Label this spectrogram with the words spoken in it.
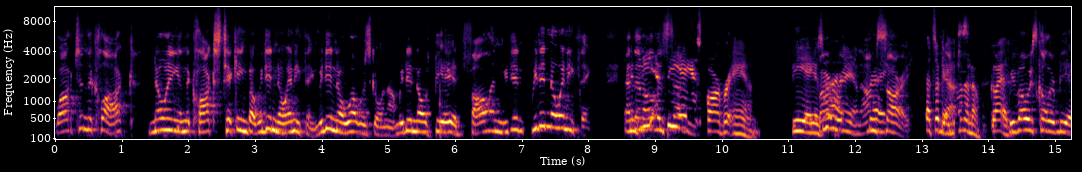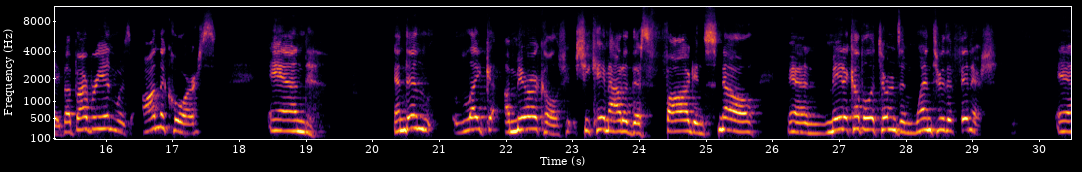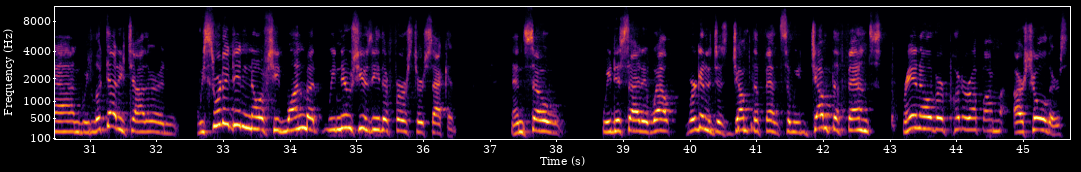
watching the clock, knowing and the clock's ticking, but we didn't know anything. We didn't know what was going on. We didn't know if BA had fallen. We didn't. We didn't know anything. And, and then B, all of a sudden, BA is Barbara Ann. BA is Barbara right. Ann. I'm right. sorry. That's okay. Yes. No, no, no. Go ahead. We've always called her BA, but Barbara Ann was on the course, and and then like a miracle, she, she came out of this fog and snow and made a couple of turns and went through the finish. And we looked at each other and we sort of didn't know if she'd won, but we knew she was either first or second. And so we decided, well, we're going to just jump the fence. So we jumped the fence, ran over, put her up on our shoulders.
